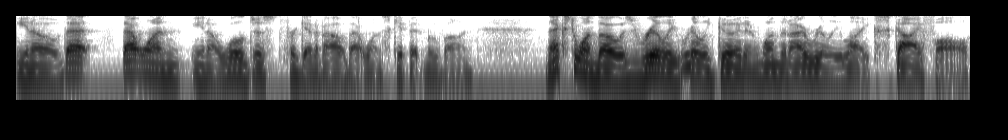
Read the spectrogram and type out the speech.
you know that that one, you know, we'll just forget about that one, skip it, move on. Next one, though, is really, really good and one that I really like Skyfall,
